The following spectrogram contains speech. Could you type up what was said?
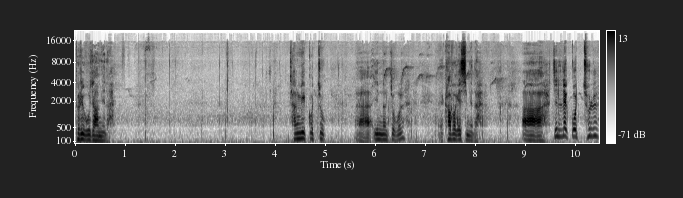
드리고자 합니다. 장미꽃 쪽 아, 있는 쪽을 가보겠습니다. 아, 찔레꽃을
